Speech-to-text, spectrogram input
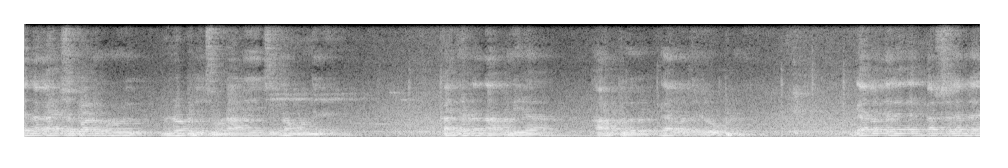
എന്ന കാഴ്ചപ്പാടുകൾ മുന്നോട്ട് വെച്ചുകൊണ്ടാണ് ഈ ചിഹ്നം ഒന്നിന് കതിരെന്ന പുതിയ ആപ്പ് കേരളത്തിൽ രൂപപ്പെടുന്നത്. കേരളത്തിലെ കർഷകന്റെ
